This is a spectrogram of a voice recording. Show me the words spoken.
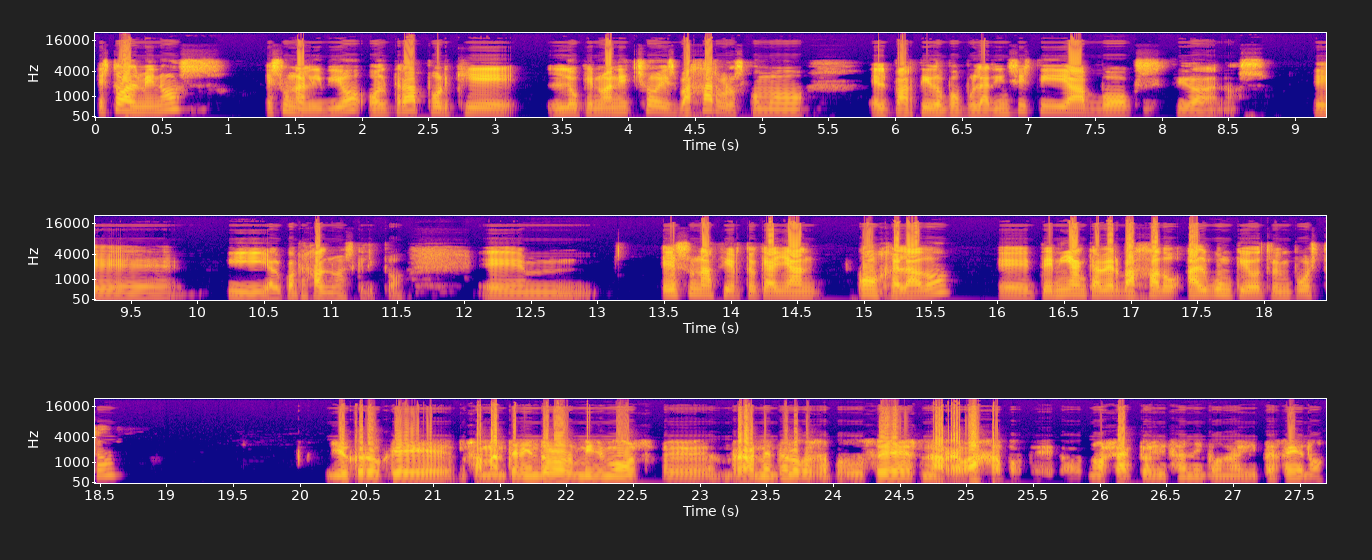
Esto al menos es un alivio, Oltra, porque lo que no han hecho es bajarlos, como el Partido Popular insistía, Vox, Ciudadanos. Eh, y el concejal no ha escrito. Em, ¿Es un acierto que hayan congelado? Eh, ¿Tenían que haber bajado algún que otro impuesto? Yo creo que, o sea, manteniendo los mismos, eh, realmente lo que se produce es una rebaja, porque ¿no? se actualiza ni con el IPC, ¿no?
